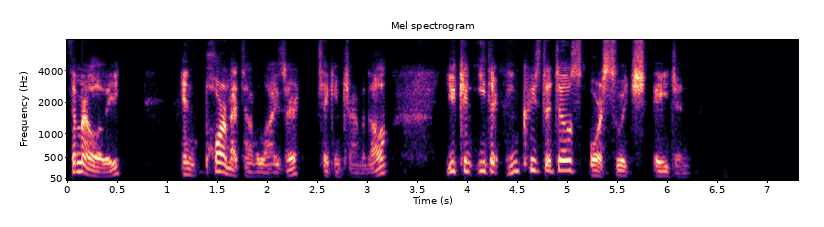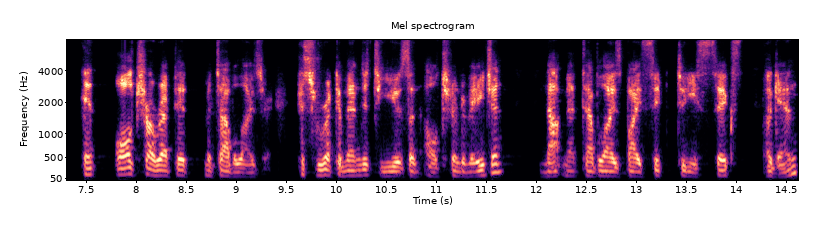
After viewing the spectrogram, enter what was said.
Similarly, in poor metabolizer, taking tramadol, you can either increase the dose or switch agent. An ultra rapid metabolizer, is recommended to use an alternative agent, not metabolized by CYP2D6 again.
